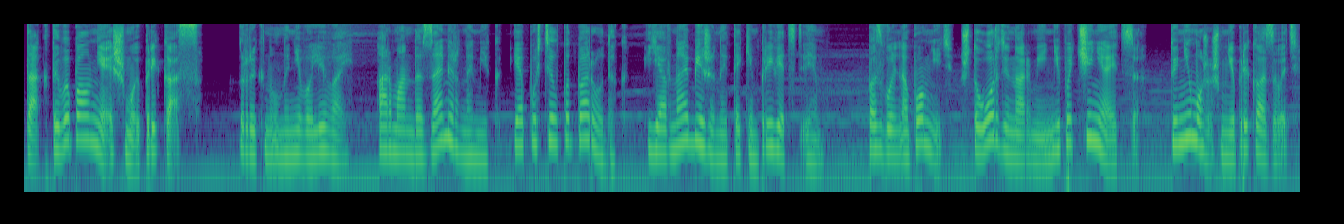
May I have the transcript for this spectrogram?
Так, ты выполняешь мой приказ», — рыкнул на него Левай. Армандо замер на миг и опустил подбородок, явно обиженный таким приветствием. «Позволь напомнить, что Орден Армии не подчиняется. Ты не можешь мне приказывать.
